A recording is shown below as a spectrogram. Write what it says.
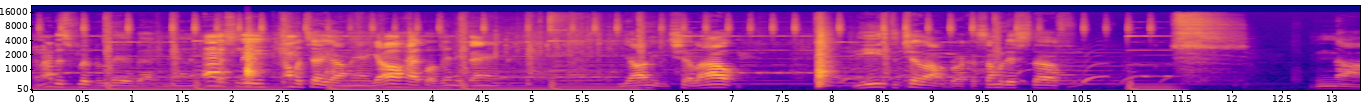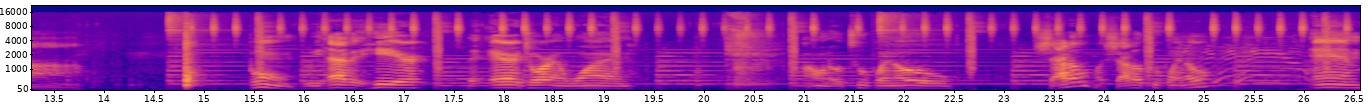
And I just flipped the lid back, man. And honestly, I'm gonna tell y'all, man, y'all hype up anything. Y'all need to chill out. Needs to chill out, bro, cause some of this stuff, Nah. Boom. We have it here. The Air Jordan 1. I don't know, 2.0 Shadow or Shadow 2.0. And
